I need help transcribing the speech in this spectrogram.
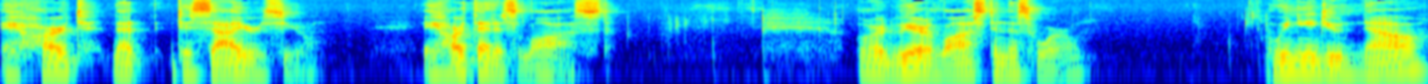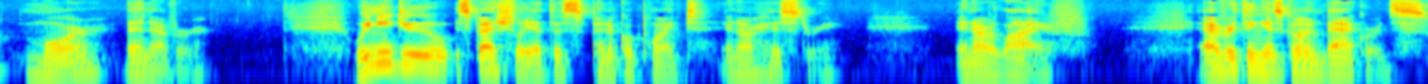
a heart that desires you, a heart that is lost. Lord, we are lost in this world. We need you now more than ever. We need you, especially at this pinnacle point in our history, in our life. Everything is going backwards.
